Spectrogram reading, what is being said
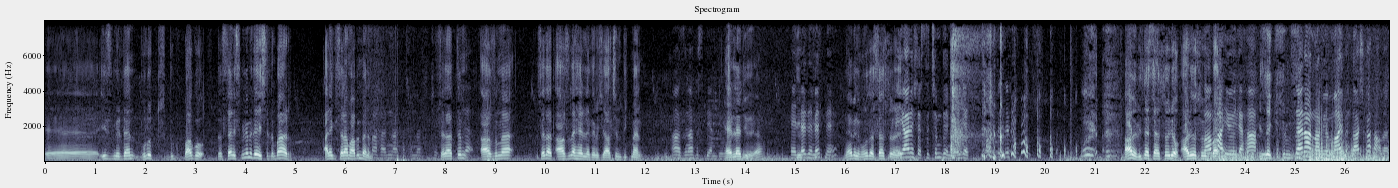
Ee, İzmir'den Bulut Bu- Bago. Kız sen ismini mi değiştirdin Bahar? Aleykümselam abim benim. Baharın arkasında su çek. Güzel. ağzına Sedat ağzına herle demiş Yalçın Dikmen. Ağzına fıstıyan diyor. Herle diyor ya. Helle demek ne? Ne bileyim onu da sen E söyle. yani işte sıçım demeye. Abi bizde sensör yok. Arıyorsunuz bak. Vallahi öyle ha. Bizde küfür müsün? Sen anlamıyorsun maymun taş kafalı.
